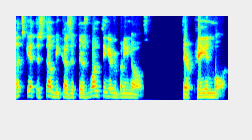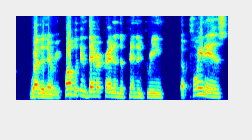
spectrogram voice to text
let's get this done because if there's one thing everybody knows, they're paying more, whether they're Republican, Democrat, Independent, Green. The point is,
